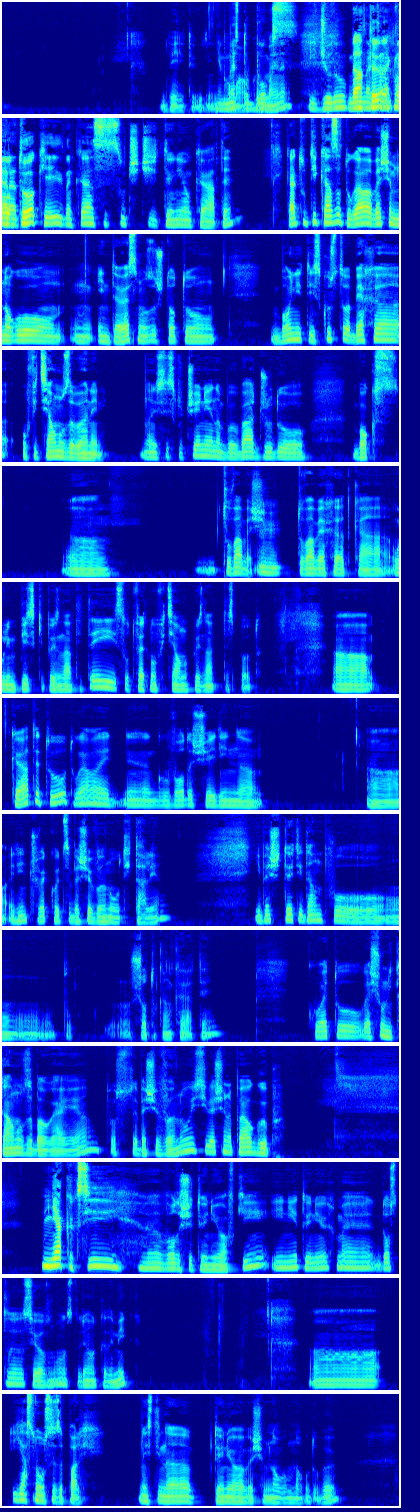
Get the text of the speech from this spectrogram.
Две или три години И вместо по-малко от мене. бокс и джудо, Да, тръгнахме от тук и накрая се случи, че тренирам карате. Както ти каза, тогава беше много интересно, защото бойните изкуства бяха официално забранени. Нали, с изключение на борба, джудо, бокс. А, това беше. Мгм. Това бяха така олимпийски признатите и съответно официално признатите спорта. А, каратето тогава е, е, го водеше един, а, а, един човек, който се беше върнал от Италия и беше трети дан по, по Шотокан карате, което беше уникално за България. Просто се беше върнал и си беше направил група. Някак си е, водеше тренировки и ние тренирахме доста сериозно на стадион Академик. А, и аз се запалих. Наистина треньора беше много, много добър.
